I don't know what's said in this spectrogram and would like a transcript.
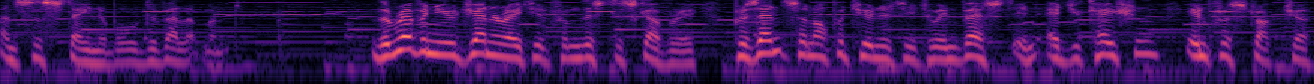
and sustainable development. The revenue generated from this discovery presents an opportunity to invest in education, infrastructure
